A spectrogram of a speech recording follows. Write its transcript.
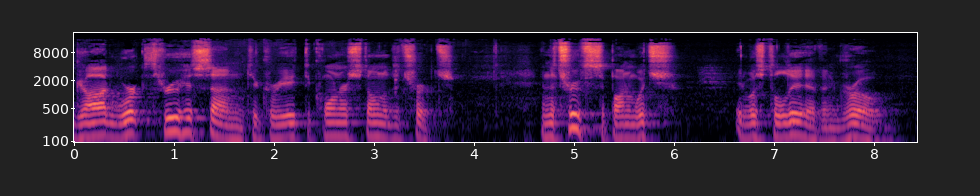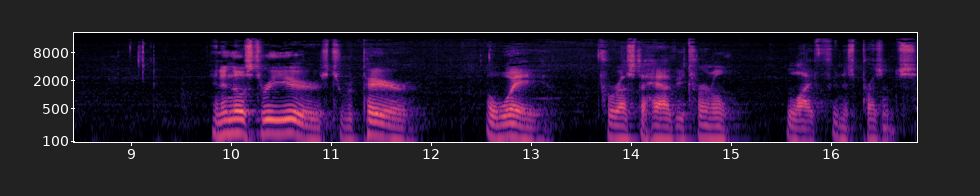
God worked through his Son to create the cornerstone of the church and the truths upon which it was to live and grow. And in those three years, to prepare a way for us to have eternal life in His presence.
